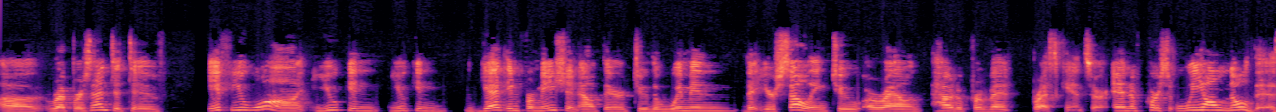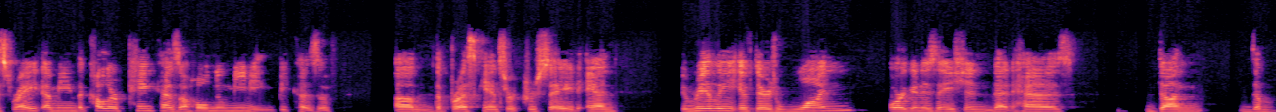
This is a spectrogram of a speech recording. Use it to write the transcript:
uh, representative, if you want, you can you can get information out there to the women that you're selling to around how to prevent breast cancer. And of course, we all know this, right? I mean, the color pink has a whole new meaning because of um, the breast cancer crusade. And really, if there's one organization that has done the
